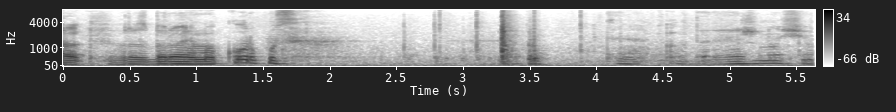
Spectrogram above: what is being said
Так, розбираємо корпус. Так, обережно, щоб.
